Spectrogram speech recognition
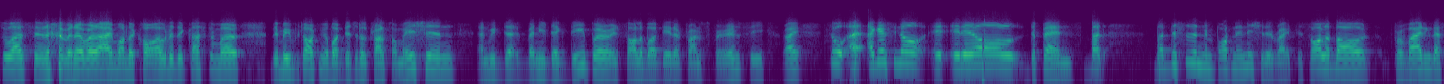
to us whenever I'm on a call with a customer. They may be talking about digital transformation, and we when you dig deeper, it's all about data transparency, right? So I, I guess you know it, it all depends, but but this is an important initiative, right? It's all about providing that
